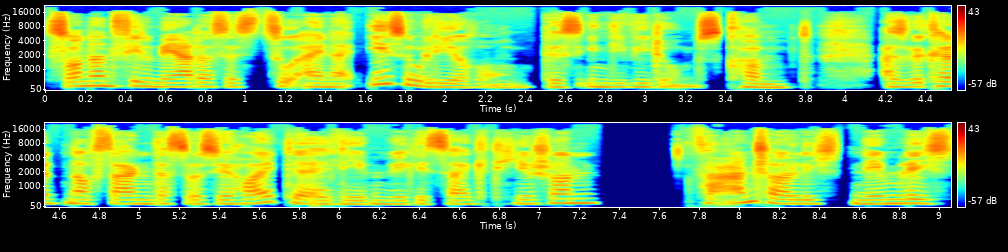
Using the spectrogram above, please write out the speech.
sondern vielmehr, dass es zu einer Isolierung des Individuums kommt. Also wir könnten auch sagen, das, was wir heute erleben, wie gesagt, hier schon veranschaulicht, nämlich,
